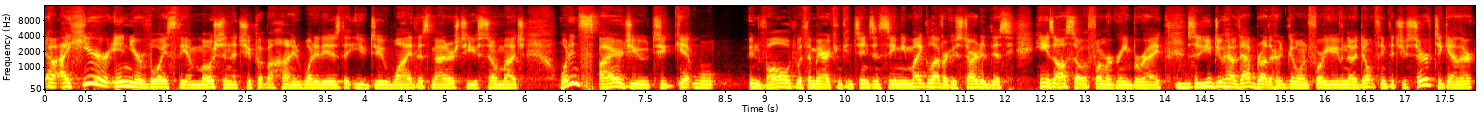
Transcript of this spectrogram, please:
Uh, I hear in your voice the emotion that you put behind what it is that you do, why this matters to you so much. What inspired you to get involved with American contingency. I mean, Mike Glover, who started this, he is also a former Green Beret. Mm-hmm. So you do have that brotherhood going for you, even though I don't think that you serve together.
